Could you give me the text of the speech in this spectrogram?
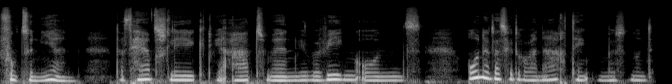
funktionieren. Das Herz schlägt, wir atmen, wir bewegen uns, ohne dass wir darüber nachdenken müssen. Und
